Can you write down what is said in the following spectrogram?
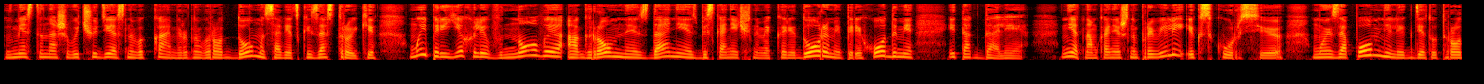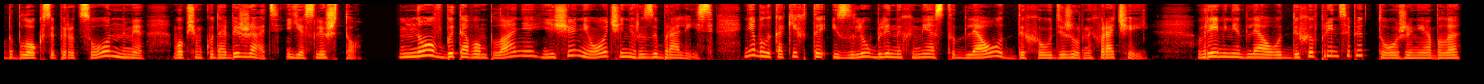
Вместо нашего чудесного камерного роддома советской застройки мы переехали в новое огромное здание с бесконечными коридорами, переходами и так далее. Нет, нам, конечно, провели экскурсию. Мы запомнили, где тут родблок с операционными, в общем, куда бежать, если что. Но в бытовом плане еще не очень разобрались. Не было каких-то излюбленных мест для отдыха у дежурных врачей. Времени для отдыха, в принципе, тоже не было,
